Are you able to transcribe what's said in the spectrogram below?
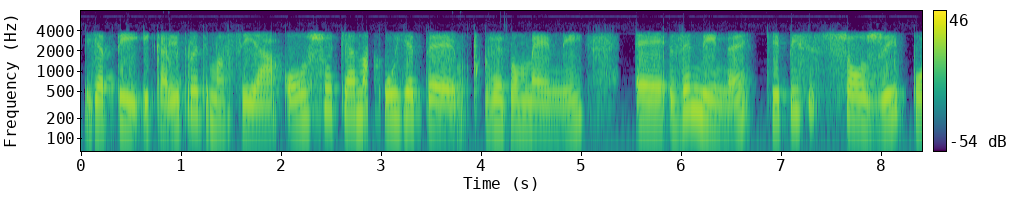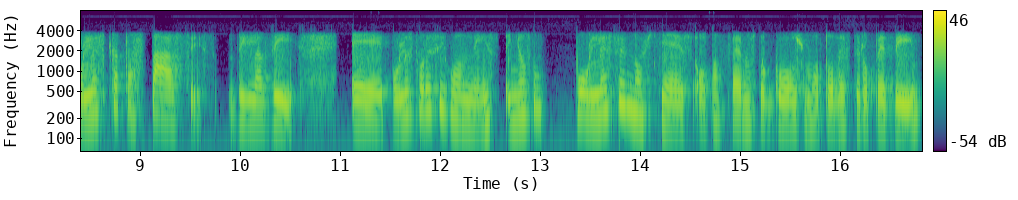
Γιατί η καλή προετοιμασία, όσο και αν ακούγεται δεδομένη, ε, δεν είναι και επίσης σώζει πολλές καταστάσεις. Δηλαδή, ε, πολλές φορές οι γονείς νιώθουν πολλές ενοχές όταν φέρνουν στον κόσμο το δεύτερο παιδί,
